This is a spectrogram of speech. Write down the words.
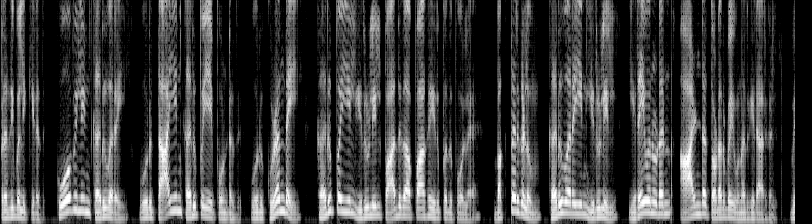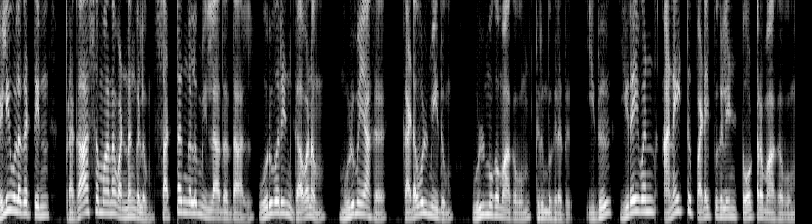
பிரதிபலிக்கிறது. கோவிலின் கருவறை ஒரு தாயின் கருப்பையை போன்றது. ஒரு குழந்தை கருப்பையில் இருளில் பாதுகாப்பாக இருப்பது போல பக்தர்களும் கருவறையின் இருளில் இறைவனுடன் ஆழ்ந்த தொடர்பை உணர்கிறார்கள். வெளி உலகத்தின் பிரகாசமான வண்ணங்களும் சட்டங்களும் இல்லாததால் ஒருவரின் கவனம் முழுமையாக கடவுள் மீதும் உள்முகமாகவும் திரும்புகிறது. இது இறைவன் அனைத்து படைப்புகளின் தோற்றமாகவும்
